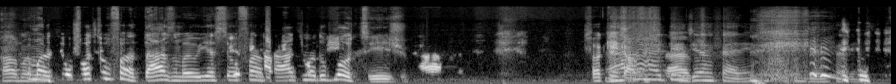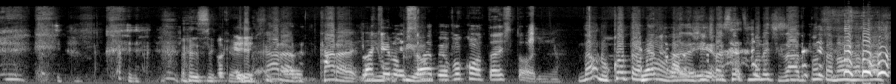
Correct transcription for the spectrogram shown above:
Ah, mano. Mano, se eu fosse um fantasma, eu ia ser o fantasma do bocejo. Só quem ah, sabe. entendi a referência. Entendi a referência. Esse cara. Cara, cara, Pra quem não pior- sabe, eu vou contar a historinha. Não, não conta não, a gente vai ser desmonetizado. Conta não, relaxa.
